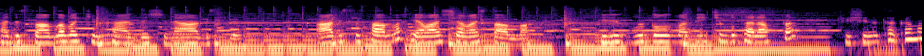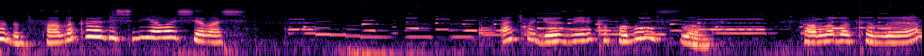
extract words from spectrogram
Hadi salla bakayım kardeşini abisi. Abisi salla yavaş yavaş salla. Filiz burada olmadığı için bu tarafta fişini takamadım. Salla kardeşini yavaş yavaş. Açma gözleri kapalı olsun. Salla bakalım.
